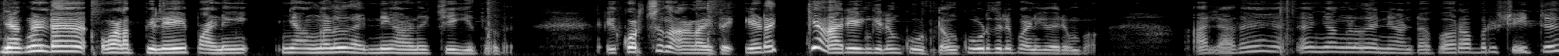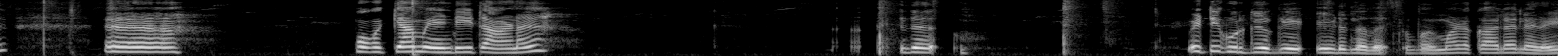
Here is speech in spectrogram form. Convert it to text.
ഞങ്ങളുടെ വളപ്പിലെ പണി ഞങ്ങൾ തന്നെയാണ് ചെയ്യുന്നത്. കുറച്ച് നാളായിട്ട് ഇടയ്ക്ക് ആരെങ്കിലും കൂട്ടും കൂടുതൽ പണി വരുമ്പോൾ അല്ലാതെ ഞങ്ങൾ തന്നെയാണ് കേട്ടോ അപ്പോൾ റബ്ബർ ഷീറ്റ് പുകയ്ക്കാൻ വേണ്ടിയിട്ടാണ് ഇത് വെട്ടി കുറുക്കിയൊക്കെ ഇടുന്നത്. അപ്പം മഴക്കാലമല്ലേ അതേ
